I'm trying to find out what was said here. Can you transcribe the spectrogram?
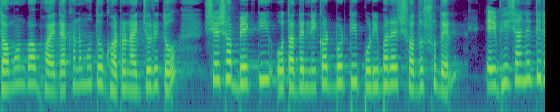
দমন বা ভয় দেখানোর মতো ঘটনায় জড়িত সেসব ব্যক্তি ও তাদের নিকটবর্তী পরিবারের সদস্যদের এই ভিসা নীতির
